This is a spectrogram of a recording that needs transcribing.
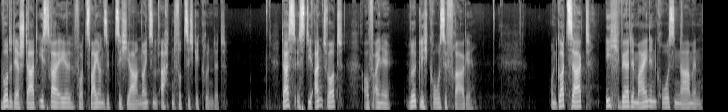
wurde der Staat Israel vor 72 Jahren, 1948, gegründet? Das ist die Antwort auf eine wirklich große Frage. Und Gott sagt, ich werde meinen großen Namen,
